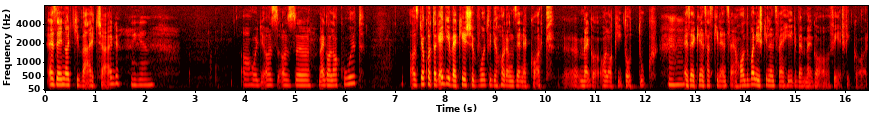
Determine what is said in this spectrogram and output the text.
Ez egy nagy kiváltság. Igen. Ahogy az, az megalakult, az gyakorlatilag egy évvel később volt, hogy a harangzenekart megalakítottuk uh-huh. Mhm. 1996-ban, és 97-ben meg a férfi kar.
